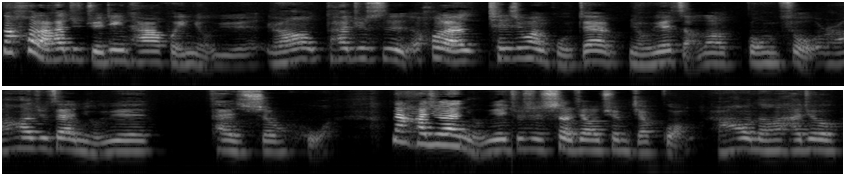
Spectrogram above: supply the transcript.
那后来他就决定他回纽约，然后他就是后来千辛万苦在纽约找到工作，然后他就在纽约开始生活。那他就在纽约就是社交圈比较广，然后呢，他就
